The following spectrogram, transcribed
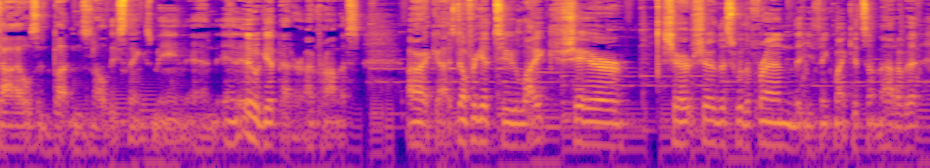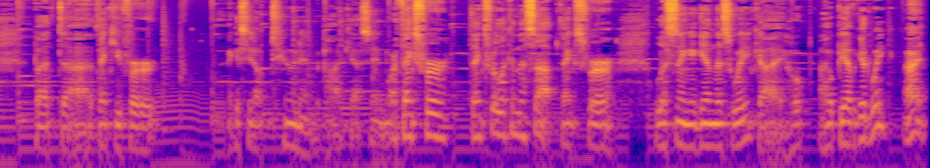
dials and buttons and all these things mean and, and it'll get better i promise. All right guys don't forget to like share share share this with a friend that you think might get something out of it. But uh, thank you for i guess you don't tune into podcasts anymore. Thanks for thanks for looking this up. Thanks for listening again this week. I hope i hope you have a good week. All right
